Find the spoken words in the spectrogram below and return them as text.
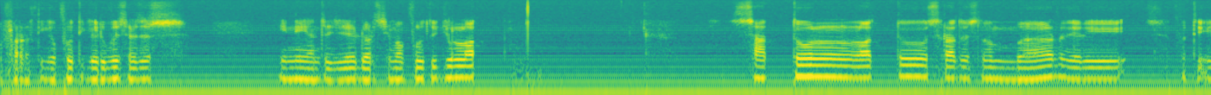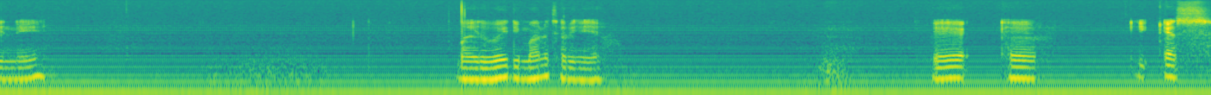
over 33.100 ini yang terjadi 257 lot. Satu lot tuh 100 lembar jadi seperti ini by the way di mana carinya ya? B R IS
